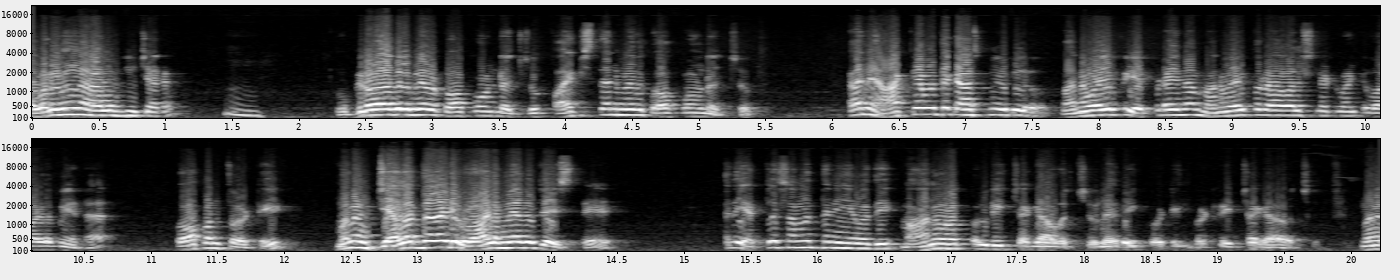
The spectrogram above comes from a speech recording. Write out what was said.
ఎవరన్నా ఆలోచించారా? ఉగ్రవాదుల మీద కోపం ఉండొచ్చు పాకిస్తాన్ మీద కోపం ఉండొచ్చు. కానీ ఆక్రమిత కాశ్మీర్లో మన వైపు ఎప్పుడైనా మన వైపు రావాల్సినటువంటి వాళ్ళ మీద కోపంతో మనం జలదాడి వాళ్ళ మీద చేస్తే అది ఎట్లా సమర్థనీయం అది? మానవ హక్కుల రీత్యా కావచ్చు లేదా ఇంకోటి ఇంకోటి రీత్యా కావచ్చు. మన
